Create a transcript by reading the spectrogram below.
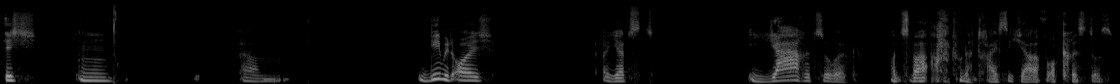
Ich mm, ähm, gehe mit euch jetzt Jahre zurück, und zwar 830 Jahre vor Christus.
